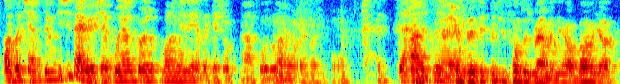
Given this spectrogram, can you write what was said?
az a champion kicsit erősebb olyankor valamilyen érdekes oknál fogva. Na jó, ez nagyon komoly. Tehát, Szerintem egy picit fontos bemenni abba, hogy a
